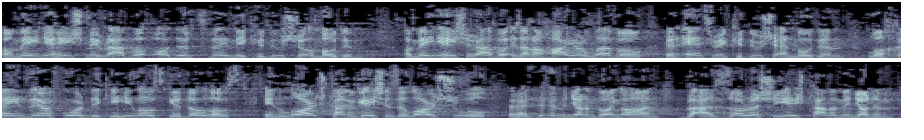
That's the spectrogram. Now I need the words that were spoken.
Amein Yehesh Meirabah Odev Tvei Me Kedusha Umodim. Amein Yehesh is on a higher level than answering Kedusha and Modim. Lachain, therefore, Bikihilos Gedolos in large congregations, a large shul that has different minyanim going on, ba'azora sheyesh kama minyanim,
